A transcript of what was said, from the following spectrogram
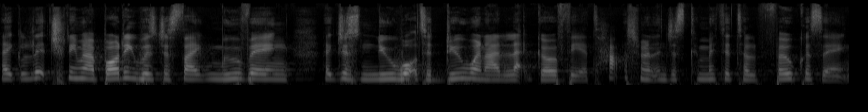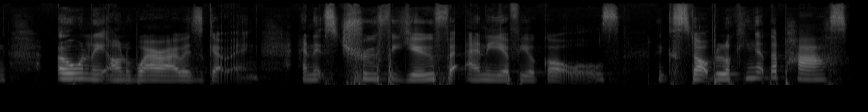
Like, literally, my body was just like moving, like, just knew what to do when I let go of the attachment and just committed to focusing only on where I was going. And it's true for you for any of your goals. Like, stop looking at the past,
